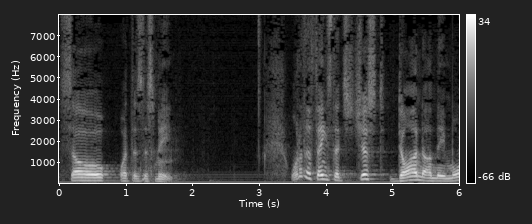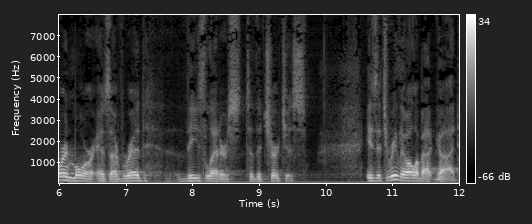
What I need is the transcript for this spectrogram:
So, what does this mean? One of the things that's just dawned on me more and more as I've read these letters to the churches is it's really all about God.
